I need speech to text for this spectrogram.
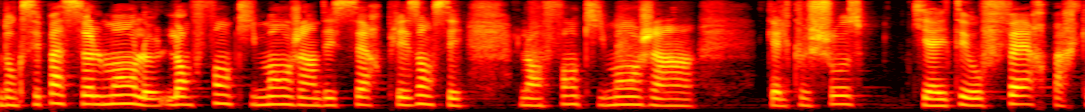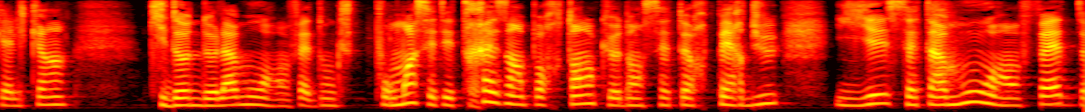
Donc c'est pas seulement l'enfant qui mange un dessert plaisant, c'est l'enfant qui mange un quelque chose qui a été offert par quelqu'un qui donne de l'amour en fait. Donc pour moi, c'était très important que dans cette heure perdue, il y ait cet amour en fait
